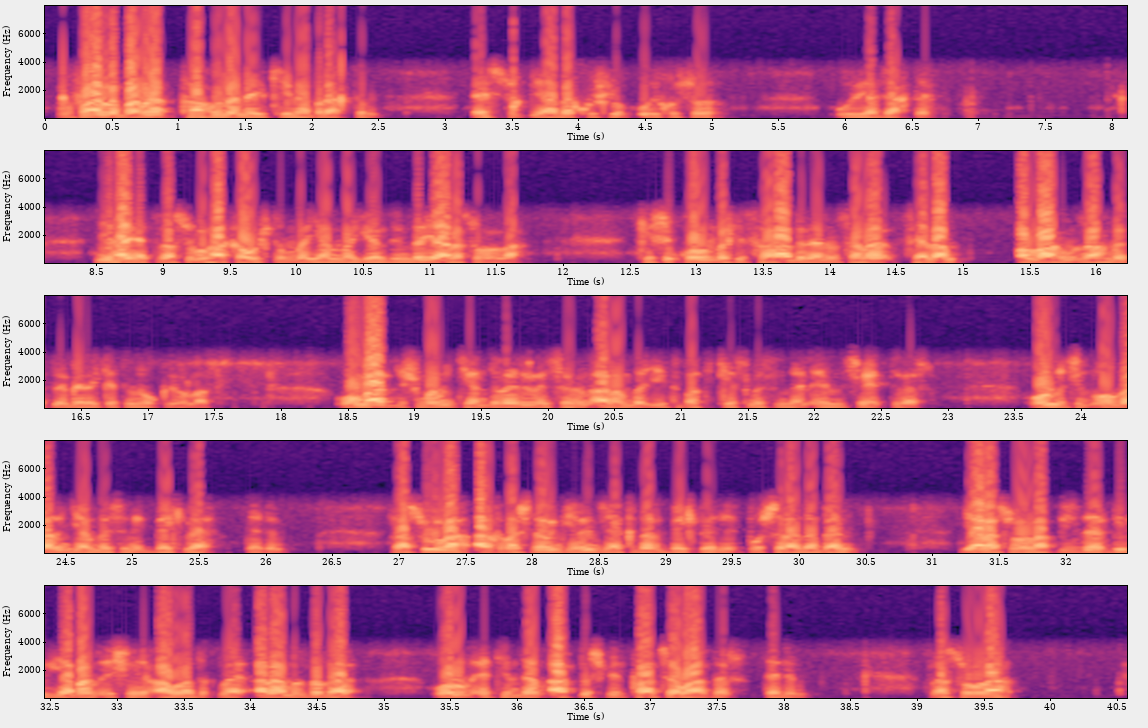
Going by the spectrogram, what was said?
Gıfarlı bana Tahuna mevkiine bıraktım. Es-Sukya'da kuşluk uykusu uyuyacaktı. Nihayet Resulullah'a kavuştum ve yanına geldiğimde Ya Resulullah keşif kolundaki sahabelerin sana selam, Allah'ın rahmet ve bereketini okuyorlar. Onlar düşmanın kendileriyle senin aranda irtibatı kesmesinden endişe ettiler. Onun için onların gelmesini bekle dedim. Resulullah arkadaşların gelinceye kadar bekledi. Bu sırada ben Ya Resulullah bizler bir yaban eşeği avladık ve aramızda da onun etinden artmış bir parça vardır dedim. Resulullah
